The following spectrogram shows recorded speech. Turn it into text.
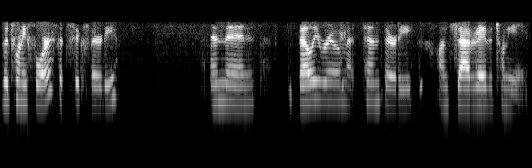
the twenty fourth at six thirty, and then Belly Room at ten thirty on Saturday the twenty eighth.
